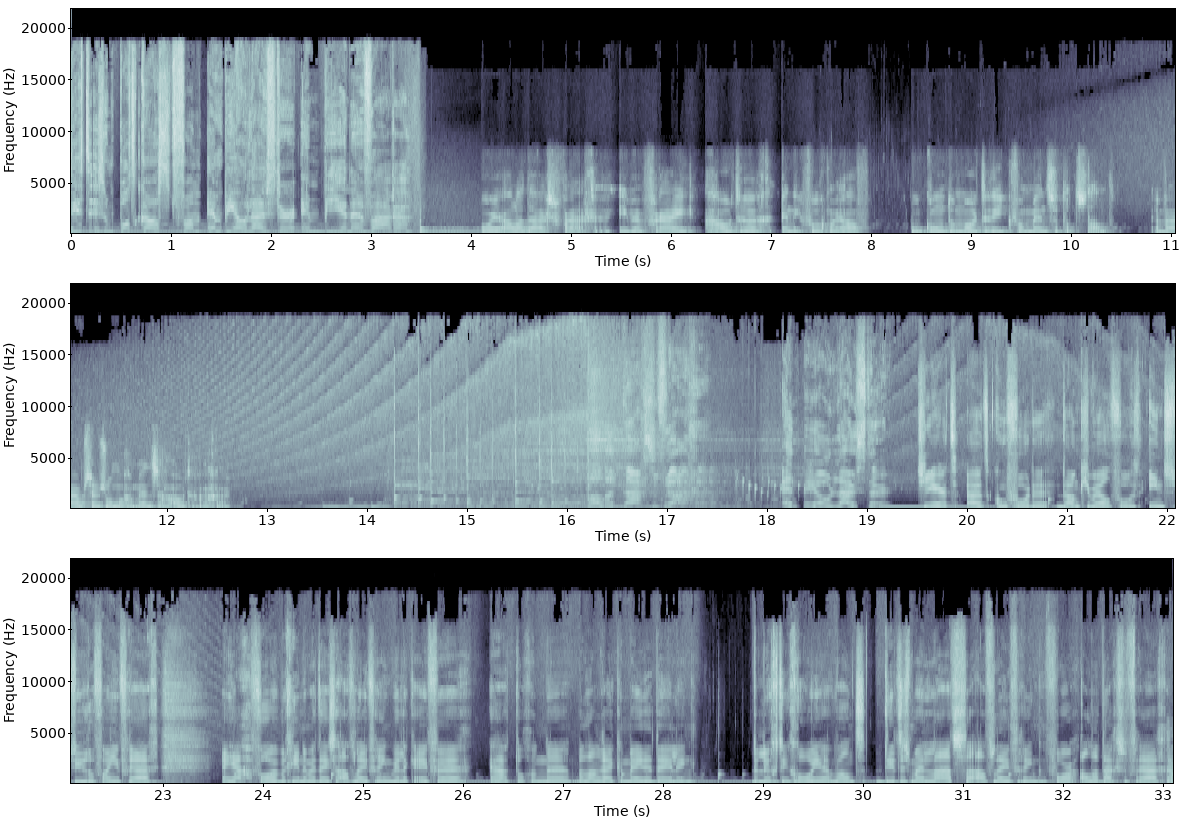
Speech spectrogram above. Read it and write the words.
Dit is een podcast van NPO Luister en BNN Vara. Hoi alledaagse vragen. Ik ben vrij houterig en ik vroeg mij af... hoe komt de motoriek van mensen tot stand? En waarom zijn sommige mensen houteriger? Alledaagse vragen. NPO Luister. Cheert uit Koevoorde, dankjewel voor het insturen van je vraag. En ja, voor we beginnen met deze aflevering wil ik even ja, toch een eh, belangrijke mededeling de lucht in gooien. Want dit is mijn laatste aflevering voor Alledaagse Vragen.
